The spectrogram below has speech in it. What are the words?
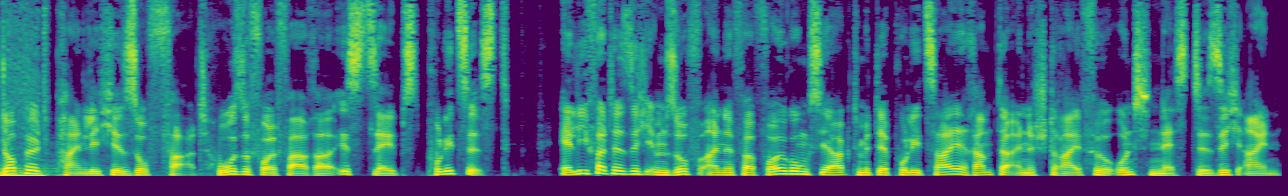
Doppelt peinliche Sofffahrt. Hosevollfahrer ist selbst Polizist. Er lieferte sich im Suff eine Verfolgungsjagd mit der Polizei, rammte eine Streife und nässte sich ein.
